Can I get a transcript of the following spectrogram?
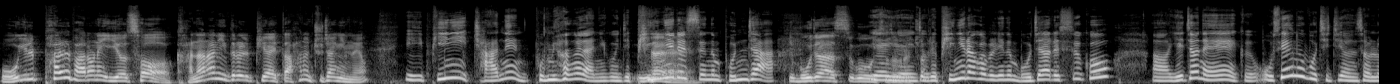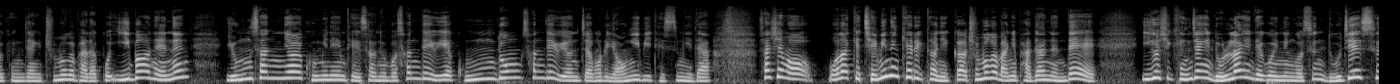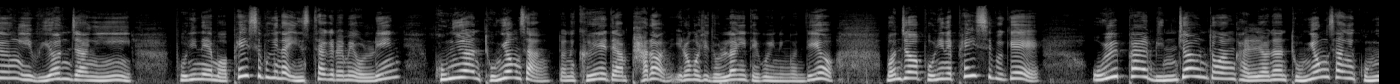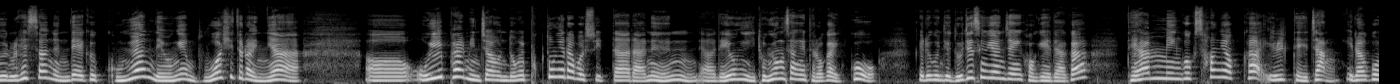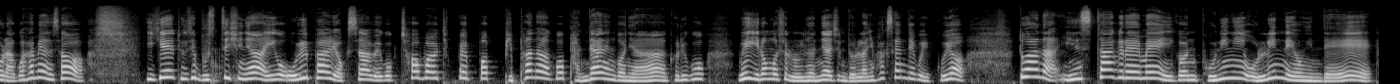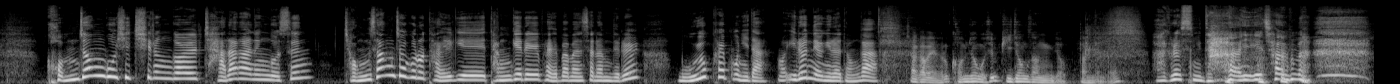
5.18 발언에 이어서 가난한 이들을 비하했다 하는 주장이 있네요. 이 비니 좌는 본명은 아니고 이제 비니를 네. 쓰는 본자 이 모자 쓰고 예, 있어서 예. 그렇죠? 이제 우리 비니라고 불리는 모자를 쓰고 어 예전에 그 오세훈 후보 지지 연설로 굉장히 주목을 받았고 이번에는 윤석열 국민의힘 대선 후보 선대위의 공동 선대위원장으로 영입이 됐습니다. 사실 뭐 워낙 재밌는 캐릭터니까 주목을 많이 받았는데 이것이 굉장히 논란이 되고 있는 것은 노재승 이 위원장이 본인의 뭐 페이스북이나 인스타그램에 올린 공유한 동영상 또는 그에 대한 발언 이런 것이 논란이 되고 있는 건데요. 먼저 본인의 페이스북에 5.18 민주화운동과 관련한 동영상이 공유를 했었는데 그 공유한 내용에 무엇이 들어있냐. 어, 5.18 민주화운동을 폭동이라 볼 수 있다라는 어, 내용이 이 동영상에 들어가 있고 그리고 이제 노재승 위원장이 거기에다가 대한민국 성역화 일대장이라고 라고 하면서 이게 도대체 무슨 뜻이냐? 이거 5.18 역사 왜곡 처벌 특별법 비판하고 반대하는 거냐? 그리고 왜 이런 것을 올렸냐? 지금 논란이 확산되고 있고요. 또 하나 인스타그램에 이건 본인이 올린 내용인데 검정고시 치른 걸 자랑하는 것은 정상적으로 단계, 단계를 밟아만 사람들을 모욕할 뿐이다. 뭐 이런 내용이라던가. 잠깐만요. 그럼 검정고시는 비정상적 단계인가요? 아, 그렇습니다. 이게 참,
